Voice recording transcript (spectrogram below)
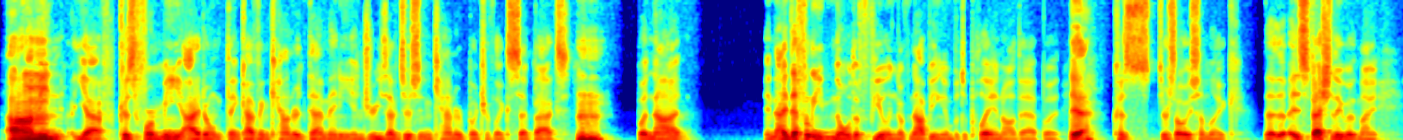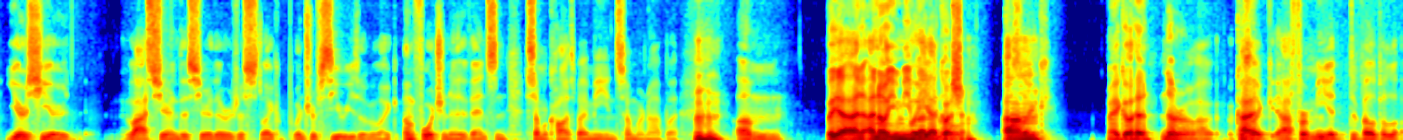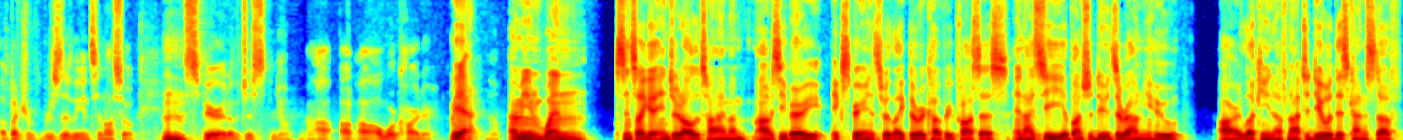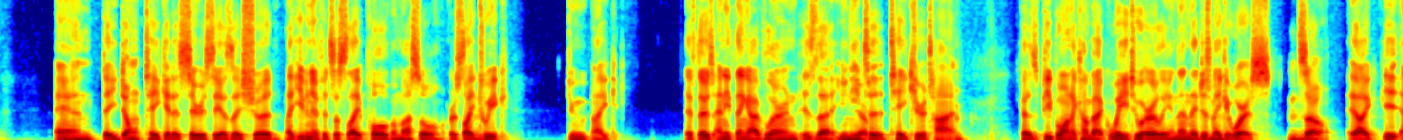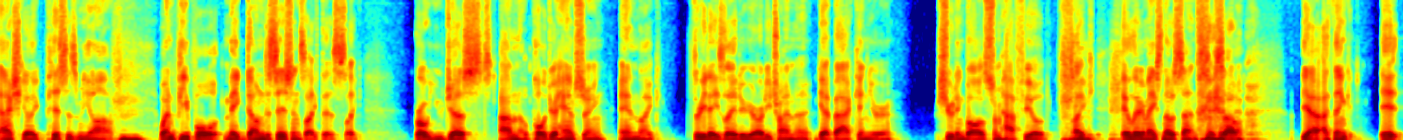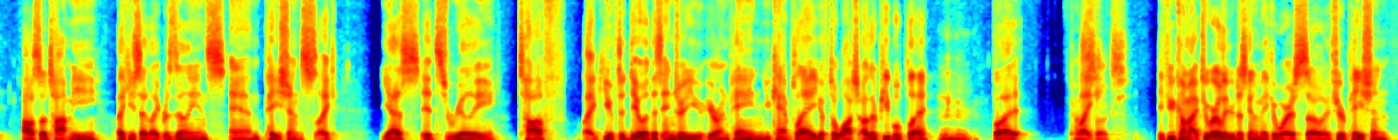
Um, I mean, yeah, because for me, I don't think I've encountered that many injuries. I've just encountered a bunch of like setbacks, mhm. but not and I definitely know the feeling of not being able to play and all that, but Yeah. because there's always some like, the- especially with my years here, last year and this year, there were just like a bunch of series of like unfortunate events, and some were caused by me and some were not. But hmm um, But yeah, I, I know what you mean by yeah, that no, question. Um, like right, go ahead. no, no, no, because like uh, for me, it developed a, a bunch of resilience and also hmm spirit of just you know, I'll, I'll, I'll work harder. Yeah. I mean, when since I get injured all the time, I'm obviously very experienced with like the recovery process, and I Mhm. see a bunch of dudes around me who are lucky enough not to deal with this kind of stuff, and they don't take it as seriously as they should. Like even if it's a slight pull of a muscle or a slight Mhm. tweak, do like if there's anything I've learned is that you need Yeah. to take your time because people want to come back way too early and then they just make it Mhm. worse. Mhm. So it, like it actually like pisses me off when people make dumb decisions like this. Like, bro, you just I don't know pulled your hamstring and like three days later you're already trying to get back and you're shooting balls from half field. Like it literally makes no sense. So yeah, I think it also taught me, like you said, like resilience and patience. Like, yes, it's really tough. Like you have to deal with this injury. You, you're in pain. You can't play. You have to watch other people play. Mm-hmm. But Kind of Like- sucks. if you come back too early, you're just gonna make it worse. So if you're patient,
